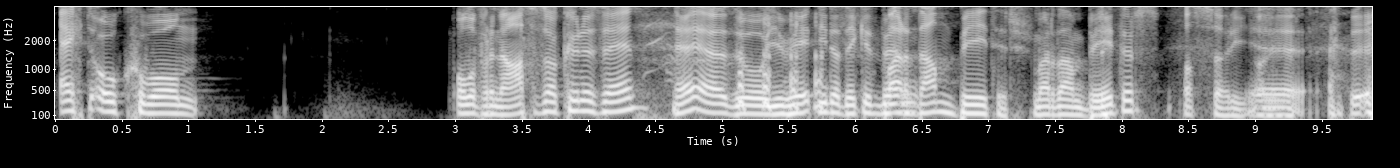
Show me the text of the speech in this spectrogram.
echt ook gewoon Oliver Naassen zou kunnen zijn. Hè, zo, je weet niet dat ik het ben, Maar dan beter. maar dan beter. Oh, sorry. Eh,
